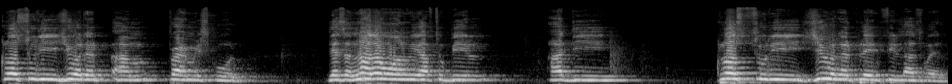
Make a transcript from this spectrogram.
close to the Jordan um, Primary School. There's another one we have to build at the close to the Giraudel playing field as well.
